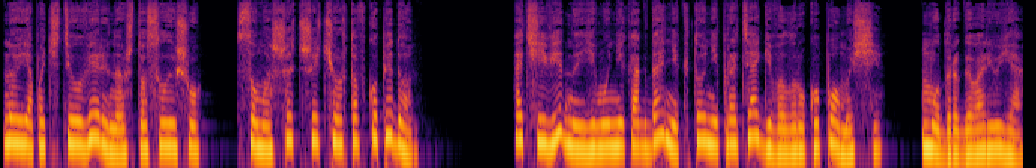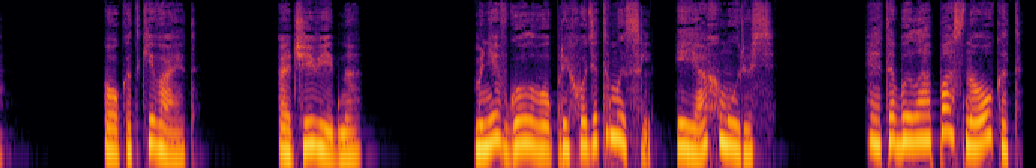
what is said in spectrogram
но я почти уверена, что слышу «сумасшедший чертов Купидон». Очевидно, ему никогда никто не протягивал руку помощи, мудро говорю я. Окот кивает. Очевидно. Мне в голову приходит мысль, и я хмурюсь. Это было опасно, Окот.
